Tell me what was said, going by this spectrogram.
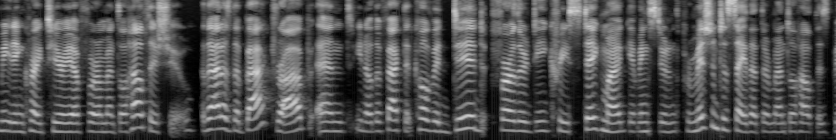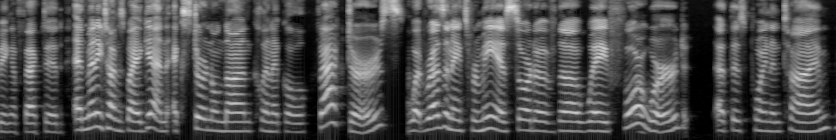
meeting criteria for a mental health issue. That is the backdrop. And, you know, the fact that COVID did further decrease stigma, giving students permission to say that their mental health is being affected. And many times by, again, external non clinical factors. What resonates for me is sort of the way forward at this point in time,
